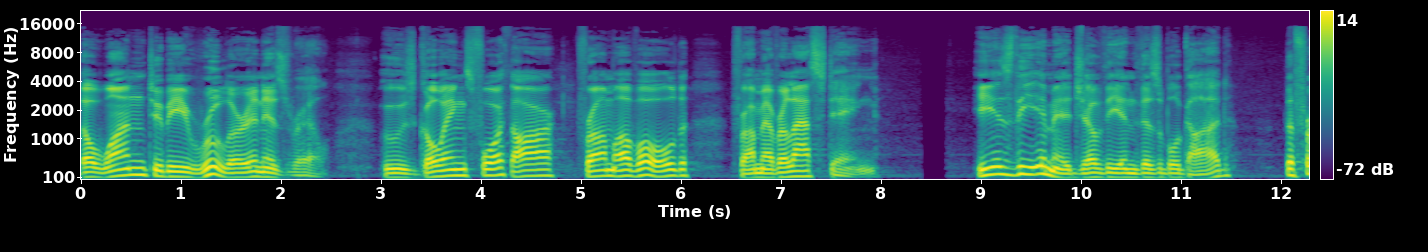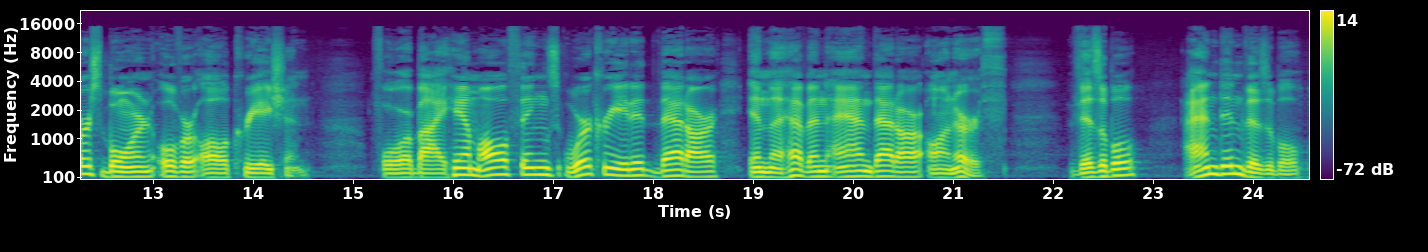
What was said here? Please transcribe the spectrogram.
the one to be ruler in Israel whose goings forth are from of old, from everlasting. He is the image of the invisible God, the firstborn over all creation. For by him all things were created that are in the heaven and that are on earth, visible and invisible,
